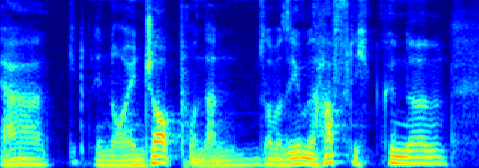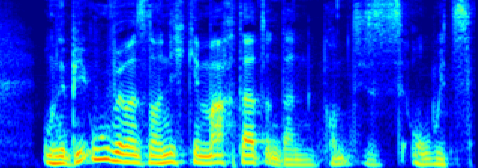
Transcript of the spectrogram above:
Ja, geht um den neuen Job und dann soll man sich um eine Haftpflicht kümmern, um eine BU, wenn man es noch nicht gemacht hat und dann kommt dieses, oh, jetzt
